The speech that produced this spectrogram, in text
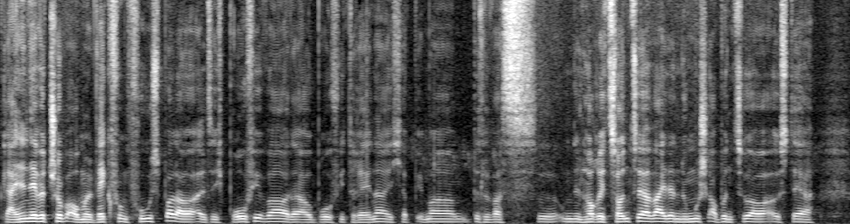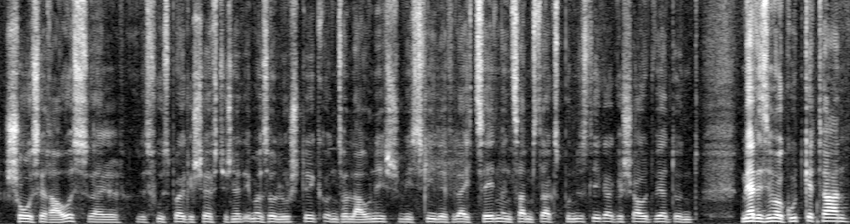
kleine Nebenjob auch mal weg vom Fußball, als ich Profi war oder auch Profitrainer. Ich habe immer ein bisschen was, äh, um den Horizont zu erweitern. Du musst ab und zu aus der Chose raus, weil das Fußballgeschäft ist nicht immer so lustig und so launisch, wie es viele vielleicht sehen, wenn samstags Bundesliga geschaut wird. Und mir hat es immer gut getan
